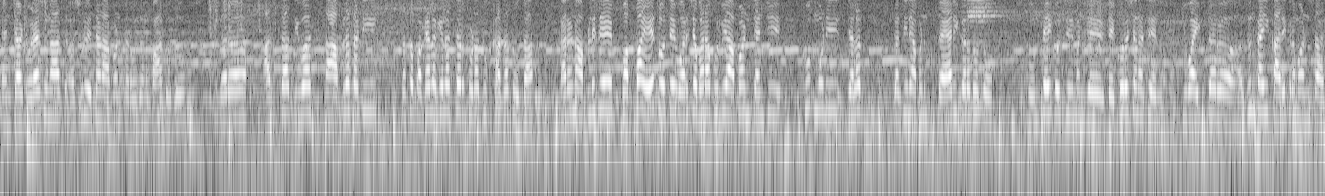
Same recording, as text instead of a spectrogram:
त्यांच्या डोळ्यातून आज अश्रू येताना आपण सर्वजण पाहत होतो. तर आजचा दिवस हा आपल्यासाठी तसं बघायला गेलं तर थोडा दुःखाचाच होता. कारण आपले जे पप्पा येत होते वर्षभरापूर्वी आपण त्यांची खूप मोठी जलद गतीने आपण तयारी करत होतो. कोणत्याही गोष्टी म्हणजे डेकोरेशन असेल किंवा इतर अजून काही कार्यक्रमानुसार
